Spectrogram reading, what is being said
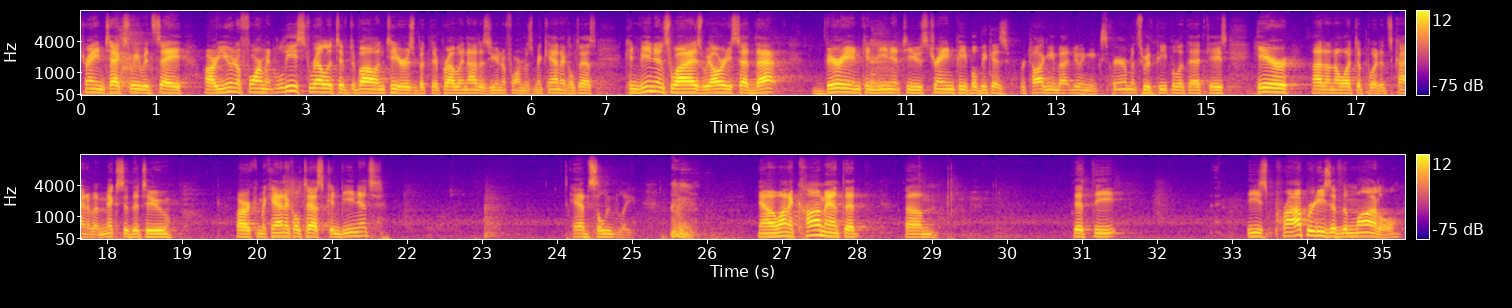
Trained techs, we would say, are uniform at least relative to volunteers, but they're probably not as uniform as mechanical tests. Convenience-wise, we already said that. Very inconvenient to use trained people because we're talking about doing experiments with people at that case. Here, I don't know what to put. It's kind of a mix of the two. Are mechanical tests convenient? Absolutely. now, I want to comment that, um, that the, these properties of the model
